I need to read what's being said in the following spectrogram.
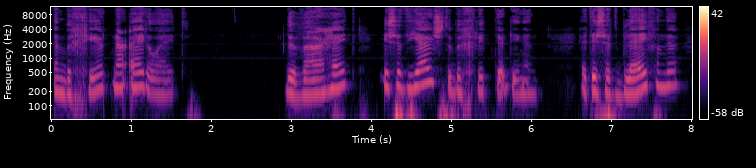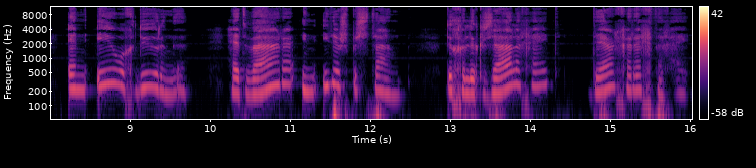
en begeert naar ijdelheid. De waarheid is het juiste begrip der dingen. Het is het blijvende en eeuwigdurende, het ware in ieders bestaan, de gelukzaligheid der gerechtigheid.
